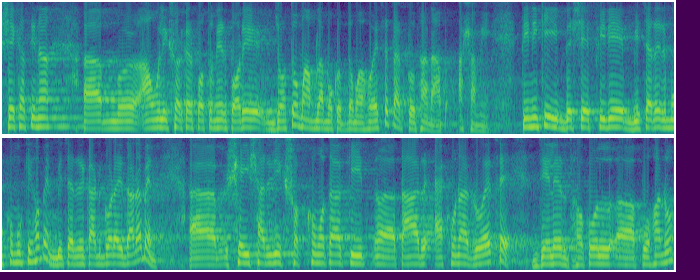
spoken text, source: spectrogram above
শেখ হাসিনা আওয়ামী লীগ সরকার পতনের পরে যত মামলা মোকদ্দমা হয়েছে তার প্রধান আসামি। তিনি কি দেশে ফিরে বিচারের মুখোমুখি হবেন? বিচারের কাঠগড়ায় দাঁড়াবেন? সেই শারীরিক সক্ষমতা কি তার এখন আর রয়েছে? জেলের ধকল পোহানো,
